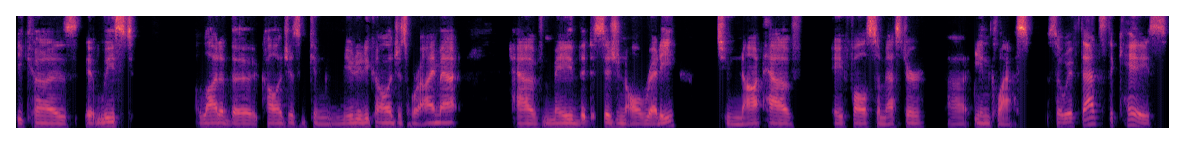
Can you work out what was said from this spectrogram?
because at least a lot of the colleges and community colleges where I'm at have made the decision already to not have a fall semester uh, in class. So if that's the case,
